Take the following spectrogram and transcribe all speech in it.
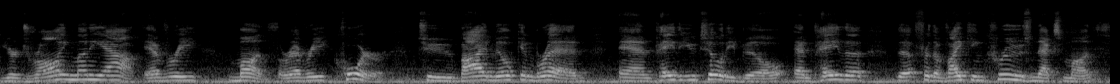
you're drawing money out every month or every quarter to buy milk and bread and pay the utility bill and pay the, the for the Viking cruise next month,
